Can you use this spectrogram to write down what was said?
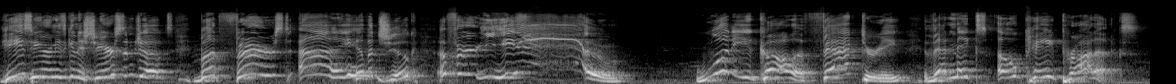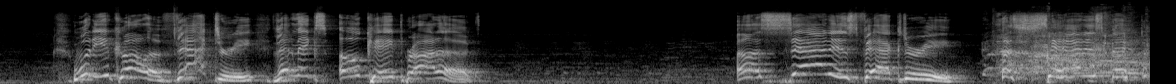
He's here and he's going to share some jokes. But first, I have a joke for you. What do you call a factory that makes okay products? What do you call a factory that makes okay product? A satisfactory. A satisfactory.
